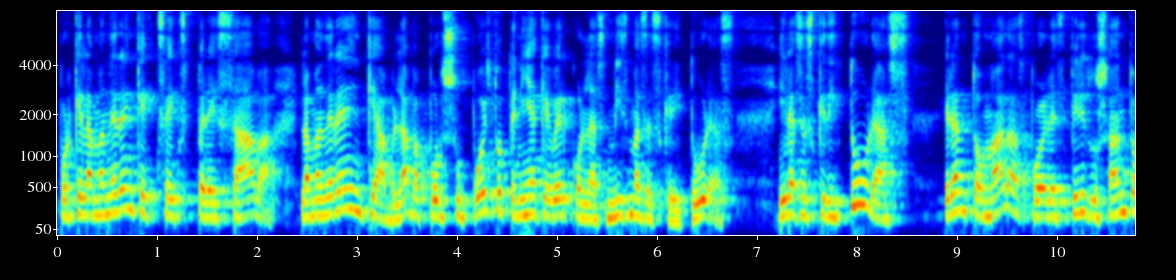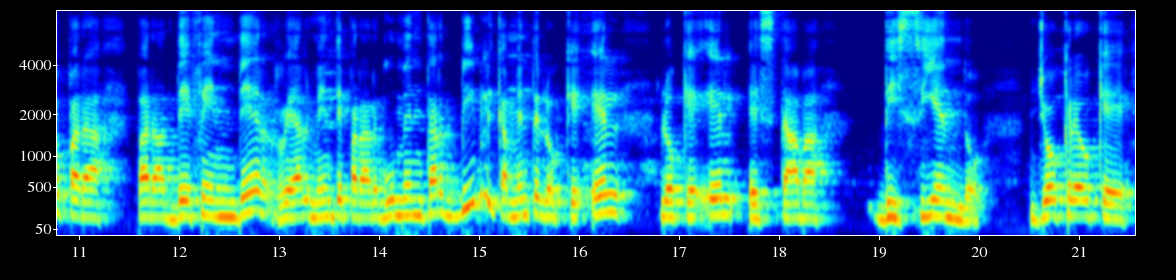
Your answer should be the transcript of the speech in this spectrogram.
porque la manera en que se expresaba, la manera en que hablaba, por supuesto tenía que ver con las mismas escrituras. Y las escrituras eran tomadas por el Espíritu Santo para, para defender realmente, para argumentar bíblicamente lo que él, lo que él estaba diciendo. Yo creo que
